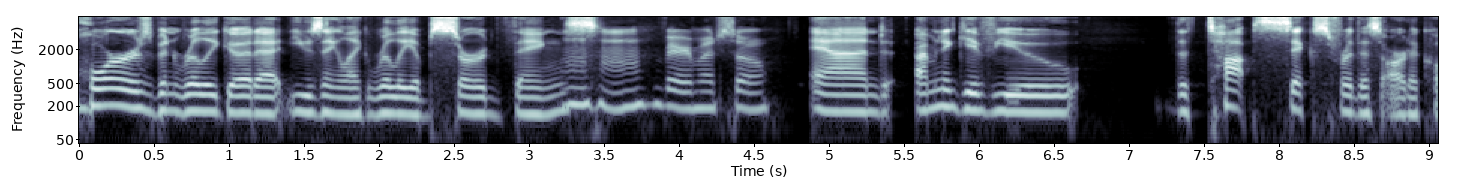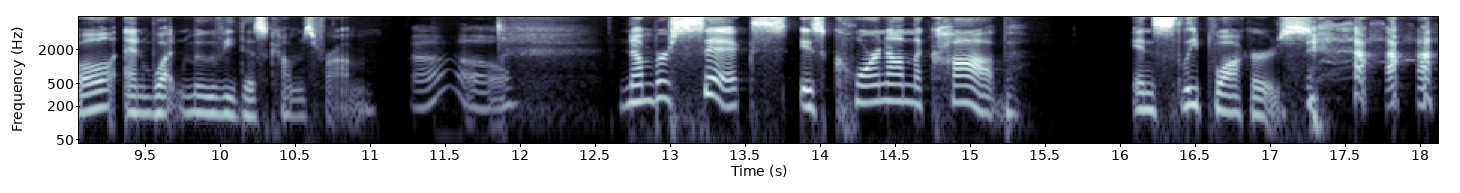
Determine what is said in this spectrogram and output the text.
horror's been really good at using like really absurd things. hmm very much so And I'm going to give you the top six for this article and what movie this comes from. oh Number six is Corn on the Cob in Sleepwalkers.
